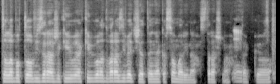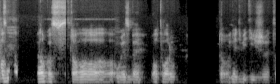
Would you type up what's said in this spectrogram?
To, lebo to vyzerá, že keby, keby bola dva razy väčšia, to je nejaká somarina strašná. Nie, tak, uh... veľkosť toho USB otvoru to hneď vidíš, že to...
